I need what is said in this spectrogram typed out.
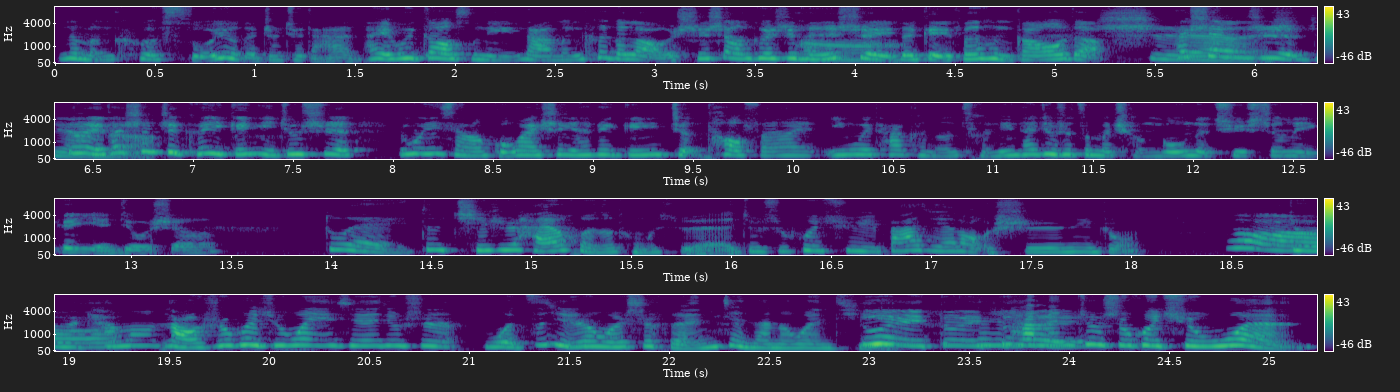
那门课所有的正确答案，他也会告诉你哪门课的老师上课是很水的，给分很高的。是，他甚至对他甚至可以给你，就是如果你想要国外升研，他可以给你整套方案，因为他可能曾经他就是这么成功的去升了一个研究生。对就，其实还有很多同学就是会去巴结老师那种，哇就是他们老师会去问一些就是我自己认为是很简单的问题，对对，但是他们就是会去问，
